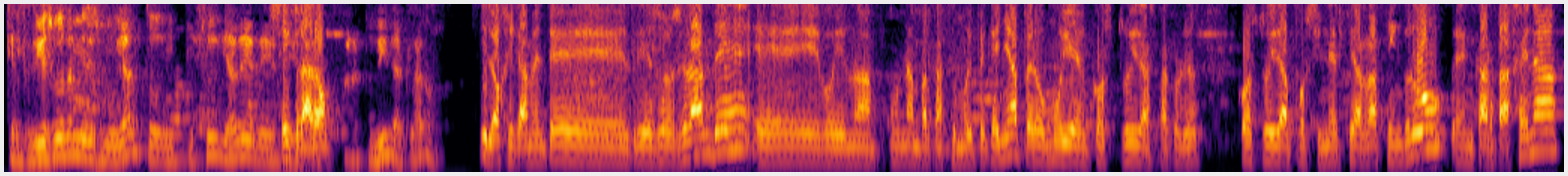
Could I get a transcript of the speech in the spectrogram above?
que el riesgo también es muy alto, incluso ya de, de, sí, claro. para tu vida, claro. Y lógicamente el riesgo es grande. Eh, voy en una, una, embarcación muy pequeña, pero muy bien construida. Está construida por Sinercia Racing Group en Cartagena.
